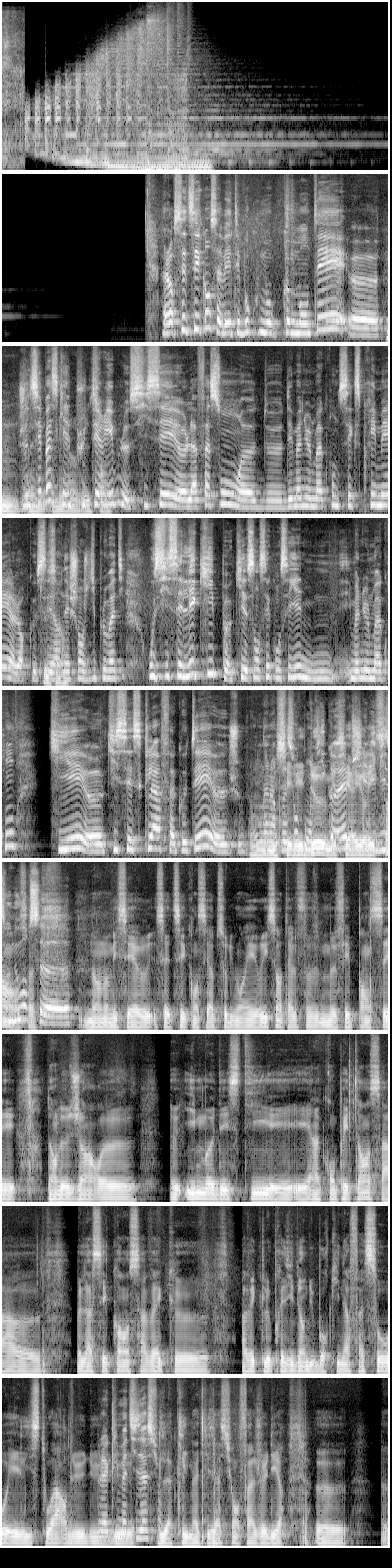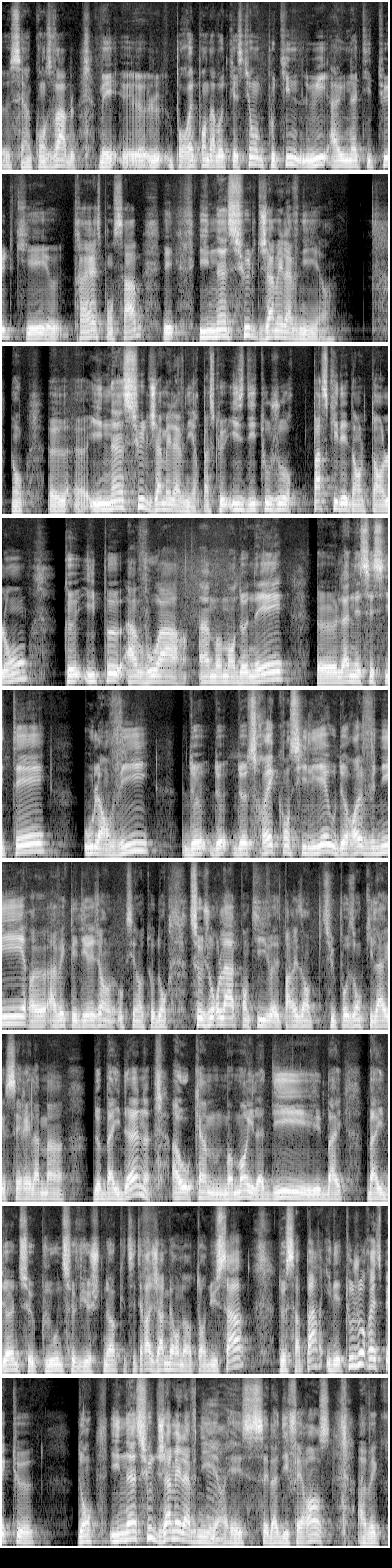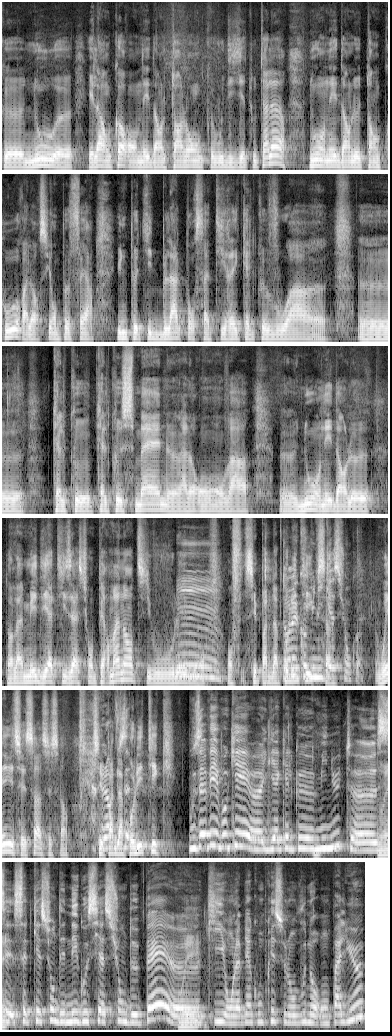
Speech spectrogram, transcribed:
Alors cette séquence avait été beaucoup commentée. Euh, hmm. je ne sais pas ce qui est le plus terrible, si c'est euh, la façon euh, d'Emmanuel Macron de s'exprimer alors que c'est un échange diplomatique, ou si c'est l'équipe qui est censée conseiller Emmanuel Macron qui est qui s'esclaffe à côté. on a l'impression qu'on vit quand même chez les bisounours. Non, non, mais cette séquence est absolument ahurissante. Elle me fait penser dans le genre immodestie et, et, incompétence à la séquence avec avec le président du Burkina Faso et l'histoire du, de la climatisation. de la climatisation. Enfin, je veux dire, euh, c'est inconcevable. Mais pour répondre à votre question, Poutine, lui, a une attitude qui est très responsable et il n'insulte jamais l'avenir. Donc, il n'insulte jamais l'avenir parce qu'il se dit toujours, parce qu'il est dans le temps long, qu'il peut avoir à un moment donné la nécessité ou l'envie de, se réconcilier ou de revenir euh, avec les dirigeants occidentaux. Donc ce jour-là, quand il, par exemple, supposons qu'il a serré la main de Biden, à aucun moment il a dit Biden, ce clown, ce vieux schnock, etc. Jamais on a entendu ça de sa part. Il est toujours respectueux. Donc, il n'insulte jamais l'avenir. Mm. Et c'est la différence avec euh, nous. Euh, et là encore, on est dans le temps long que vous disiez tout à l'heure. Nous, on est dans le temps court. Alors, si on peut faire une petite blague pour s'attirer quelques voix, euh, quelques, quelques semaines, alors on, va. nous, on est dans, le, dans la médiatisation permanente, si vous voulez. Mm. c'est pas de la politique. Dans la communication, quoi. Oui, c'est ça, c'est ça. C'est pas de la politique. Vous avez évoqué euh, il y a quelques minutes euh, cette question des négociations de paix euh, qui, on l'a bien compris, selon vous, n'auront pas lieu.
